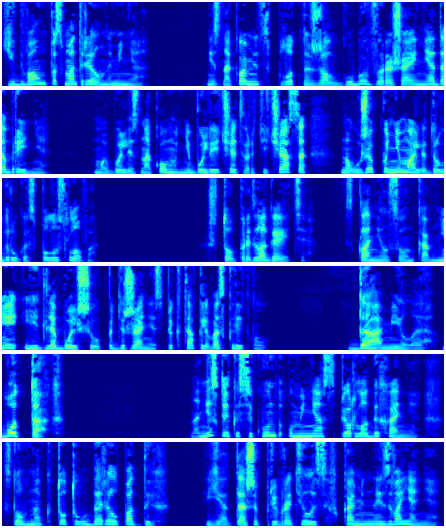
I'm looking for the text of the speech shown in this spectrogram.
едва он посмотрел на меня. Незнакомец плотно сжал губы, выражая неодобрение. Мы были знакомы не более четверти часа, но уже понимали друг друга с полуслова. «Что предлагаете?» Склонился он ко мне и для большего поддержания спектакля воскликнул. «Да, милая, вот так!» На несколько секунд у меня сперло дыхание, словно кто-то ударил под дых. Я даже превратилась в каменное изваяние.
